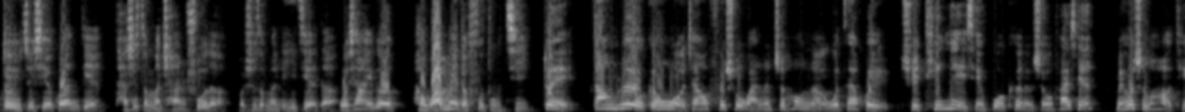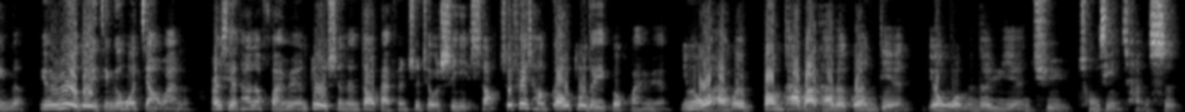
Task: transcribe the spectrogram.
对于这些观点他是怎么阐述的，我是怎么理解的，我像一个很完美的复读机。对，当 Real 跟我这样复述完了之后呢，我再回去听那些播客的时候，发现没有什么好听的，因为 Real 都已经跟我讲完了。而且它的还原度是能到百分之九十以上，是非常高度的一个还原。因为我还会帮他把他的观点用我们的语言去重新阐释，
